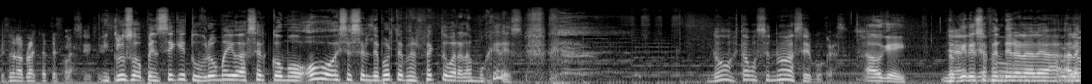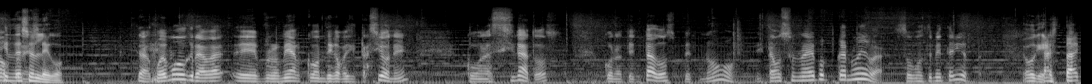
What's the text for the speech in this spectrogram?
Es una plancha Tesla. oh, sí, sí. Incluso pensé que tu broma iba a ser como, oh, ese es el deporte perfecto para las mujeres. No, estamos en nuevas épocas. Ah, ok. No Ya- quieres ya ofender no a la, a la generación. Lego. Claro, podemos grabar, eh, bromear con decapitaciones, con asesinatos, con atentados, pero no, estamos en una época nueva, somos de mente abierta. Ok. Hashtag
